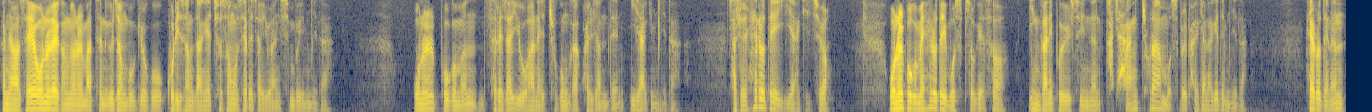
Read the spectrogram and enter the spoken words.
안녕하세요. 오늘의 강론을 맡은 의정부 교구 구리성당의 최성우 세례자 요한 신부입니다. 오늘 복음은 세례자 요한의 죽음과 관련된 이야기입니다. 사실 헤로데의 이야기죠. 오늘 복음의 헤로데의 모습 속에서 인간이 보일 수 있는 가장 초라한 모습을 발견하게 됩니다. 헤로데는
